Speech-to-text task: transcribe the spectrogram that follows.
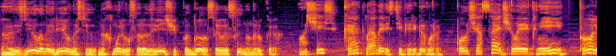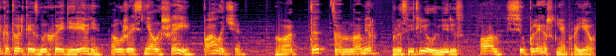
Сделанной ревностью нахмурился разведчик, подбрал своего сына на руках. «Учись, как надо вести переговоры. Полчаса человек НИИ только-только из глухой деревни, а уже снял шеи Палыча. Вот это номер!» Просветлел Верес. Он всю плешь мне проел.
